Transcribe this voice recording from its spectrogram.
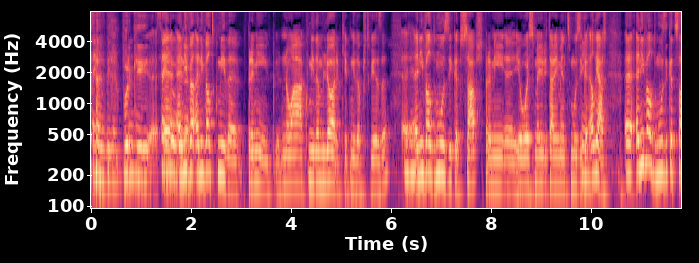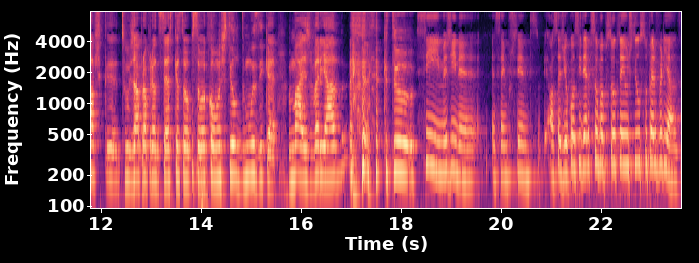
sem dúvida. Porque Uhum. Sem eh, dúvida. a, nível, a nível de comida, para mim, não há comida melhor que a comida portuguesa. Uhum. A- A nível de música, tu sabes, para mim, eh, eu ouço maioritariamente música. Sim. Aliás, a, a nível de música, tu sabes que tu já próprio disseste que eu sou a pessoa com um estilo de música mais variado que tu. Sim, imagina, a 100%. Ou seja, eu considero que sou uma pessoa que tem um estilo super variado.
